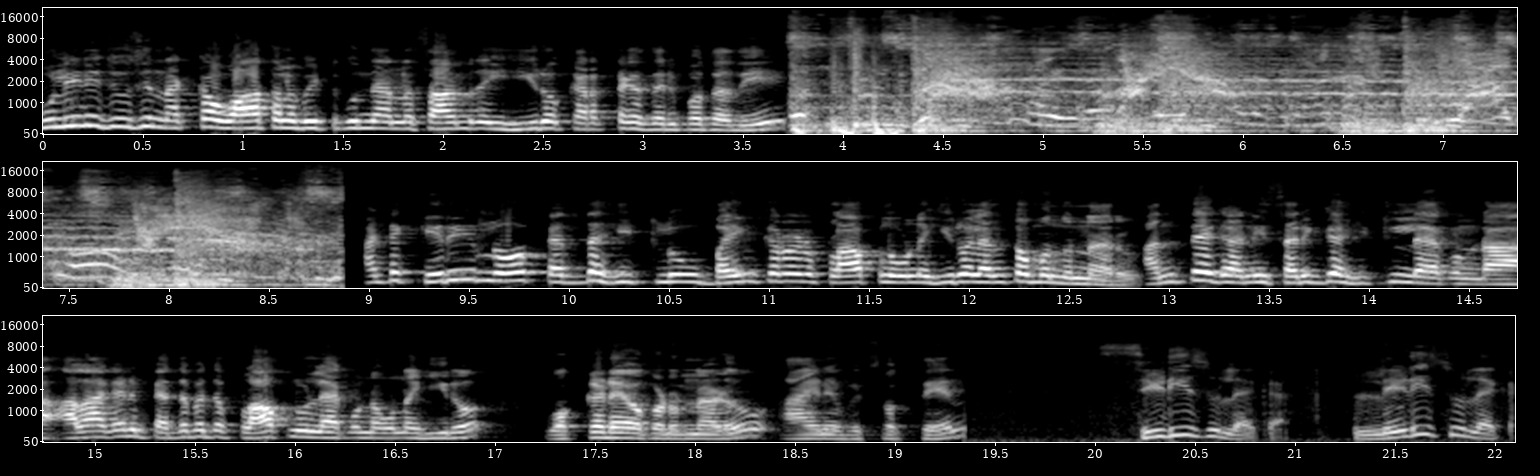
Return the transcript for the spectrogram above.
పులిని చూసి నక్క వాతలు పెట్టుకుంది అన్న సామెత ఈ హీరో కరెక్ట్గా సరిపోతుంది. అంటే కెరీర్లో పెద్ద హిట్లు భయంకరమైన ఫ్లాప్లు ఉన్న హీరోలు ఎంతో మంది ఉన్నారు. అంతేగాని సరిగ్గా హిట్లు లేకుండా అలాగని పెద్ద పెద్ద ఫ్లాప్లు లేకుండా ఉన్న హీరో ఒక్కడే ఒకడున్నాడు ఆయన విశ్వక్సేన్ సిడీసు లేక లేడీసు లేక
